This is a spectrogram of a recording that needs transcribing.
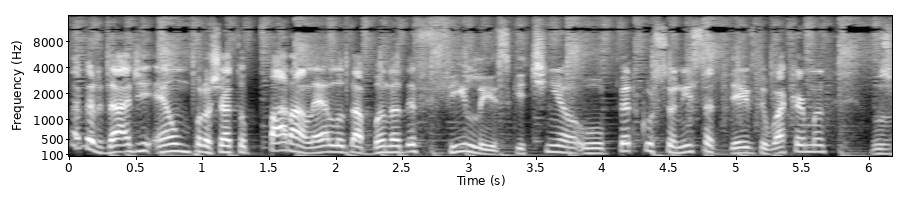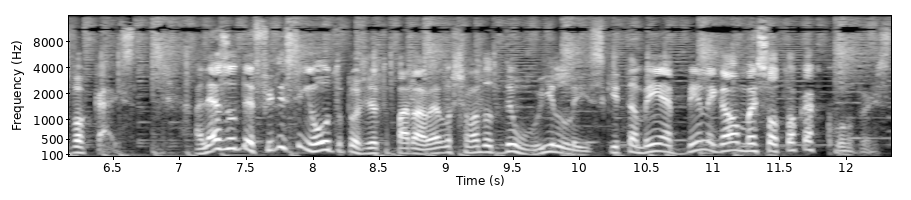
Na verdade, é um projeto paralelo da banda The Phillies, que tinha o percussionista David Wackerman nos vocais. Aliás, o The Phillies tem outro projeto paralelo chamado The Willies, que também é bem legal, mas só toca covers.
